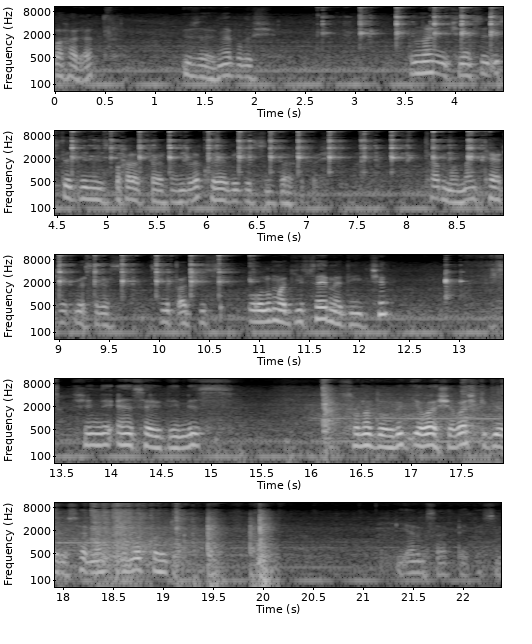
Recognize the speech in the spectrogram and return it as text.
baharat üzerine buluş. Bunların içine siz istediğiniz baharatlardan da koyabilirsiniz arkadaşlar. Tamamen tercih meselesi. İsmet acı, oğlum acıyı sevmediği için şimdi en sevdiğimiz sona doğru yavaş yavaş gidiyoruz. Hemen buna koyduk. Yarım saat beklesin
